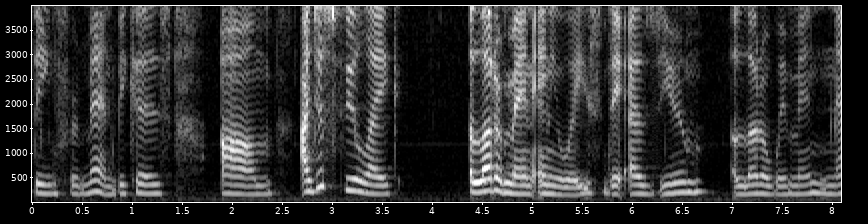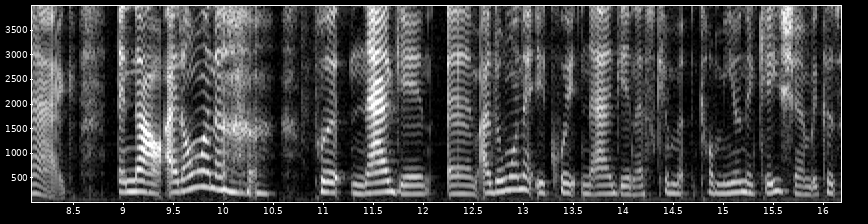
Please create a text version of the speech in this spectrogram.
thing for men because um I just feel like a lot of men anyways they assume a lot of women nag. And now i don't want to put nagging um i don't want to equate nagging as com- communication because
